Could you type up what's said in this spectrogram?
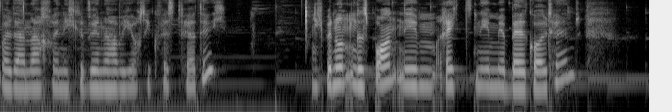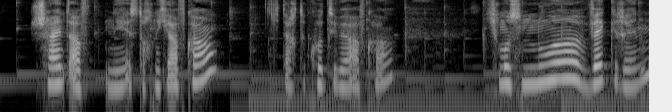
Weil danach, wenn ich gewinne, habe ich auch die Quest fertig. Ich bin unten gespawnt, neben, rechts neben mir Bell Goldhand. Scheint auf. Nee, ist doch nicht AFK. Ich dachte kurz, sie wäre AFK. Ich muss nur wegrennen.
